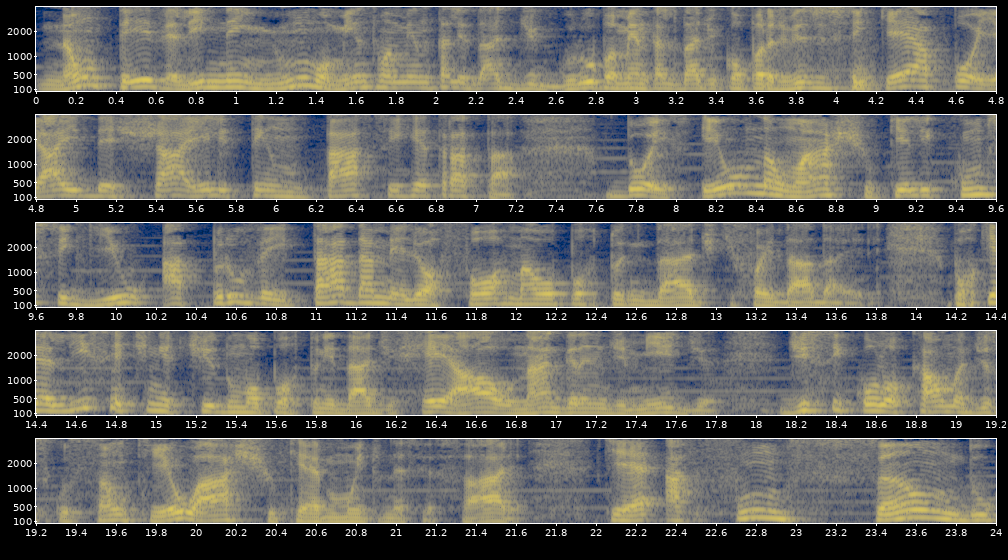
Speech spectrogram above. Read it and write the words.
Não teve ali nenhum momento uma mentalidade de grupo, uma mentalidade corporativista de sequer apoiar e deixar ele tentar se retratar. Dois, eu não acho que ele conseguiu aproveitar da melhor forma a oportunidade que foi dada a ele. Porque ali você tinha tido uma oportunidade real na grande mídia de se colocar uma discussão que eu acho que é muito necessária, que é a função do,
